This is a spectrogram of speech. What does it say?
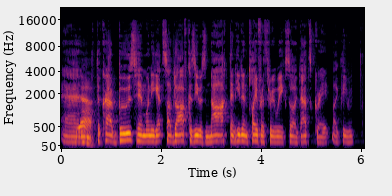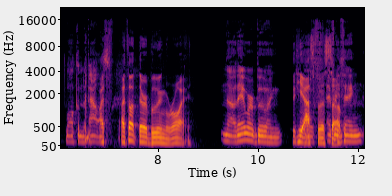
And Yeah. the crowd boos him when he gets subbed off because he was knocked and he didn't play for three weeks. So like that's great. Like he welcome to I, Palace. I thought they were booing Roy. no, they were booing Did he ask for the sub? everything.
